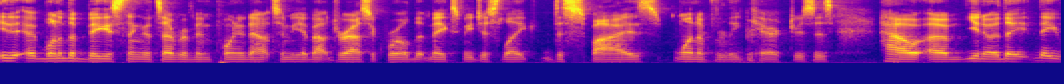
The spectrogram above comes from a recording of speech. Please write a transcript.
it, one of the biggest thing that's ever been pointed out to me about Jurassic World that makes me just like despise one of the lead characters is how um, you know they they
